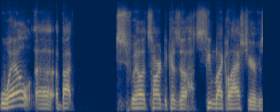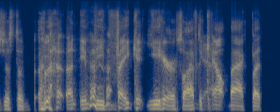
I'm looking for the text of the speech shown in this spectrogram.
Well, uh, about well, it's hard because it seemed like last year was just a an empty, vacant year, so I have to Yeah. count back. But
